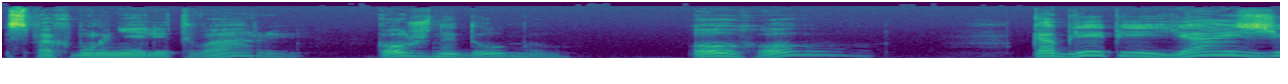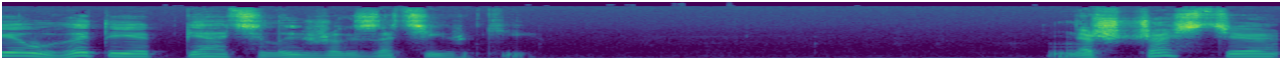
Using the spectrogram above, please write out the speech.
Спахмурнелі твары кожны думаў. Ого! Каб лепей язеў гэтыя пяць лыжах заціркі няшчасце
